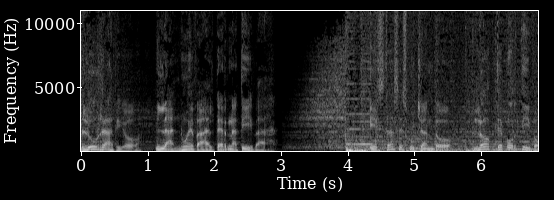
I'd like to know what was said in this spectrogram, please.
Blue Radio, la nueva alternativa. Estás escuchando Blog Deportivo.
